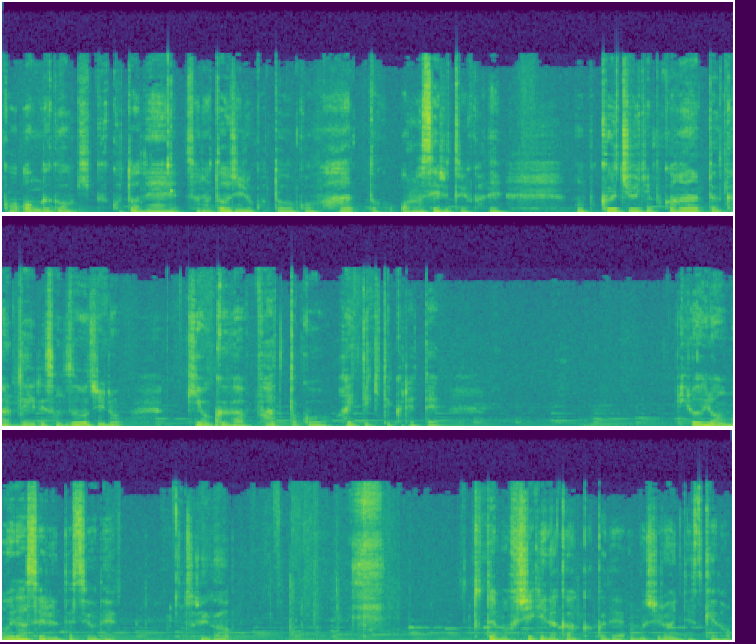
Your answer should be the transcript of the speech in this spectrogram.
こう音楽を聴くことでその当時のことをこうファーッと下ろせるというかねもう空中にポカーンと浮かんでいるその当時の記憶がファッとこう入ってきてくれていろいろ思い出せるんですよね。それがとても不思議な感覚で面白いんですけど、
